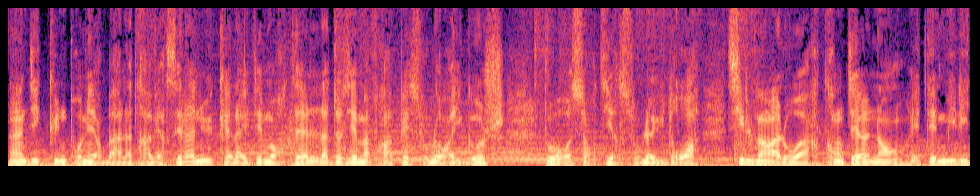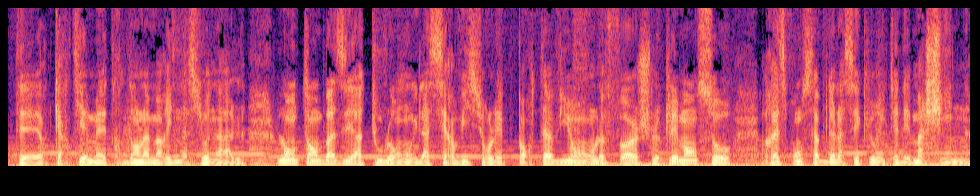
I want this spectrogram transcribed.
indique qu'une première balle a traversé la nuque, elle a été mortelle, la deuxième a frappé sous l'oreille gauche pour ressortir sous l'œil droit. Sylvain Alloire, 31 ans, était militaire, quartier-maître dans la marine nationale. Longtemps basé à Toulon, il a servi sur les porte-avions, le Foch, le Clémenceau, responsable de la sécurité des machines.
